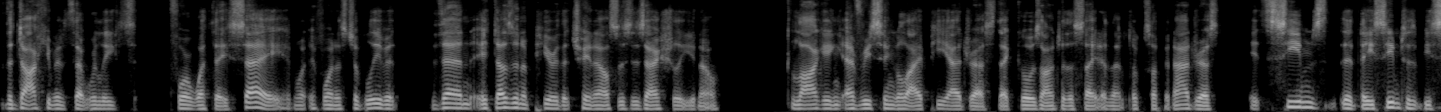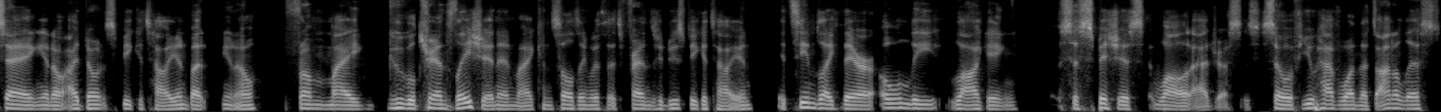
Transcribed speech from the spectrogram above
the documents that were leaked for what they say, and if one is to believe it, then it doesn't appear that Chainalysis is actually, you know, logging every single IP address that goes onto the site and that looks up an address, it seems that they seem to be saying, you know, I don't speak Italian, but, you know, from my Google translation and my consulting with friends who do speak Italian, it seems like they're only logging suspicious wallet addresses. So if you have one that's on a list,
